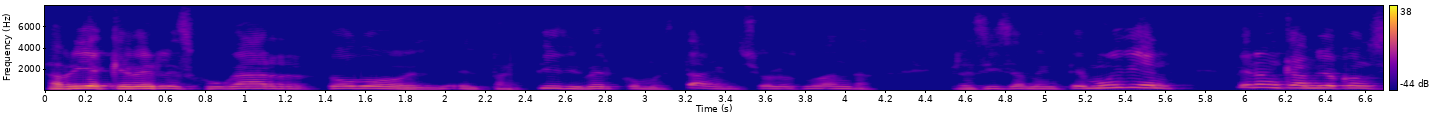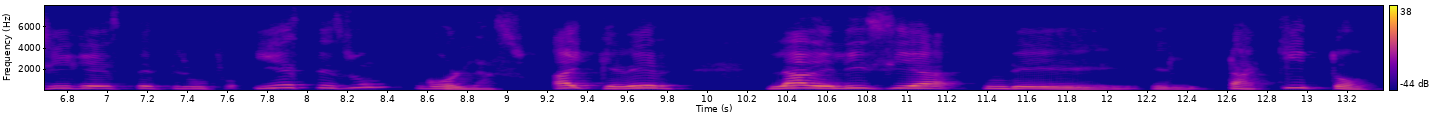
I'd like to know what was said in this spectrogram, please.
Habría que verles jugar todo el, partido y ver cómo están. El Cholos no anda precisamente muy bien, pero en cambio consigue este triunfo. Y este es un golazo. Hay que ver la delicia del el taquito,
